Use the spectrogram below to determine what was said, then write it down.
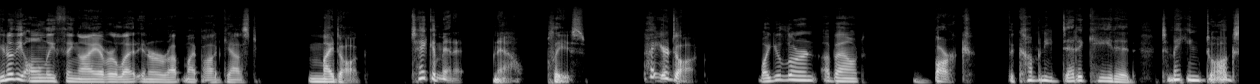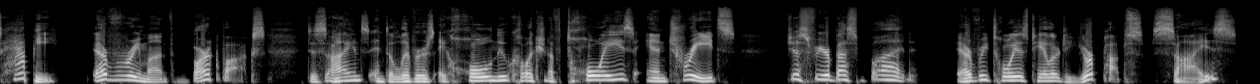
You know, the only thing I ever let interrupt my podcast? My dog. Take a minute now, please. Pet your dog while you learn about Bark, the company dedicated to making dogs happy. Every month, BarkBox designs and delivers a whole new collection of toys and treats just for your best bud. Every toy is tailored to your pup's size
